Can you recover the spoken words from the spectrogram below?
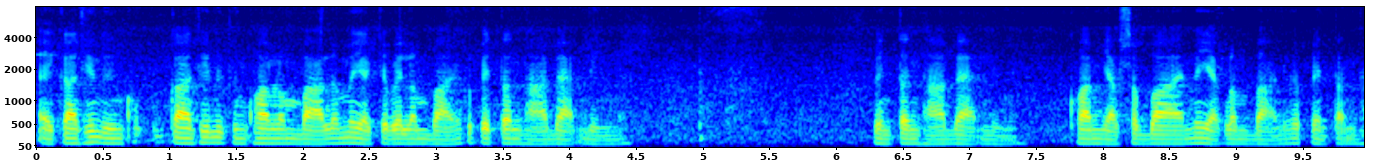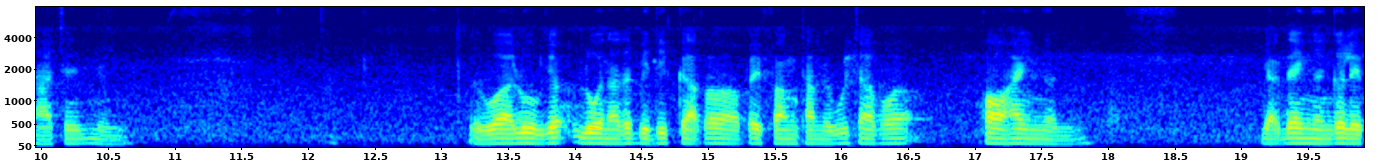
ไอการที่นึกการที่นึกถึงความลำบากแล้วไม่อยากจะไปลำบากนี่ก็เป็นตัณหาแบบหนึ่งนะเป็นตัณหาแบบหนึ่ง ความอยากสบายไม่อยากลำบากนี่ก็เป็นตัณหาชนิดหนึ่ง หรือว่าลูกลูกนาถบิดิกะก็ไปฟังธรรมจากพระเจ้าเพราะพ่อให้เงิน อยากได้เงินก็เลย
